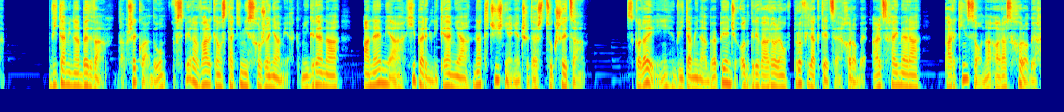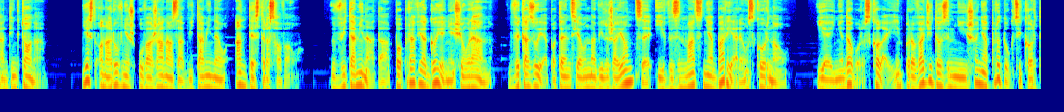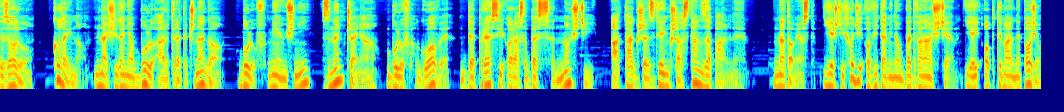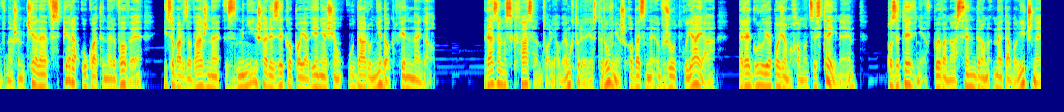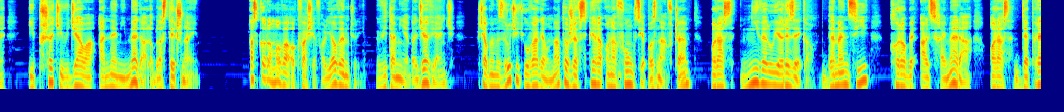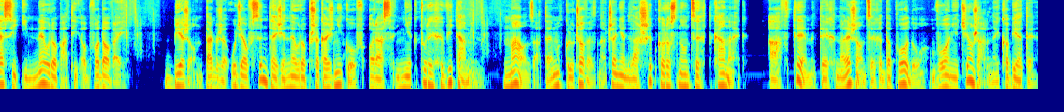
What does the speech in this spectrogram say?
Witamina B2, dla przykładu, wspiera walkę z takimi schorzeniami jak migrena, anemia, hiperglikemia, nadciśnienie czy też cukrzyca. Z kolei witamina B5 odgrywa rolę w profilaktyce choroby Alzheimera, Parkinsona oraz choroby Huntingtona. Jest ona również uważana za witaminę antystresową. Witamina ta poprawia gojenie się ran, Wykazuje potencjał nawilżający i wzmacnia barierę skórną. Jej niedobór z kolei prowadzi do zmniejszenia produkcji kortyzolu, kolejno nasilenia bólu artretycznego, bólów mięśni, zmęczenia, bólów głowy, depresji oraz bezsenności, a także zwiększa stan zapalny. Natomiast jeśli chodzi o witaminę B12, jej optymalny poziom w naszym ciele wspiera układ nerwowy i co bardzo ważne, zmniejsza ryzyko pojawienia się udaru niedokrwiennego. Razem z kwasem foliowym, który jest również obecny w żółtku jaja, reguluje poziom homocysteiny, pozytywnie wpływa na syndrom metaboliczny i przeciwdziała anemii megaloblastycznej. A skoro mowa o kwasie foliowym, czyli witaminie B9, chciałbym zwrócić uwagę na to, że wspiera ona funkcje poznawcze oraz niweluje ryzyko demencji, choroby Alzheimera oraz depresji i neuropatii obwodowej. Bierze on także udział w syntezie neuroprzekaźników oraz niektórych witamin. Ma on zatem kluczowe znaczenie dla szybko rosnących tkanek, a w tym tych należących do płodu w łonie ciężarnej kobiety.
